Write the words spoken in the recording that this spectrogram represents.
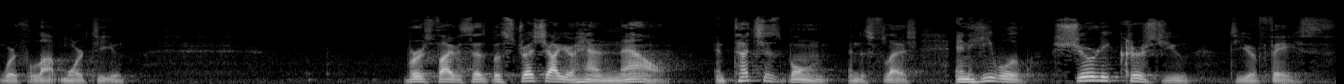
worth a lot more to you. Verse 5 it says, But stretch out your hand now and touch his bone and his flesh, and he will surely curse you to your face.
